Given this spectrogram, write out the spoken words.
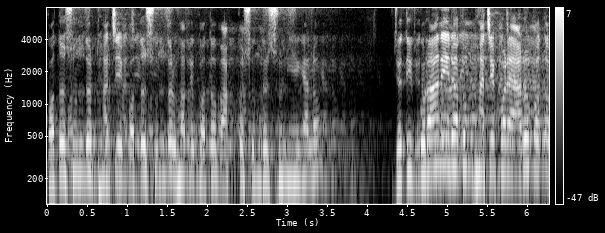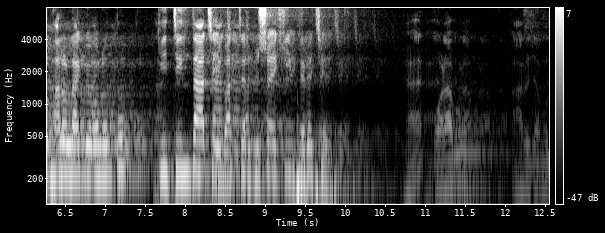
কত সুন্দর ঢাঁচে কত সুন্দরভাবে কত বাক্য সুন্দর শুনিয়ে গেল। যদি কোরআন এরকম ঢাঁচে পড়ে আরও কত ভালো লাগবে বলুন তো? কি চিন্তা আছে এই বাচ্চার বিষয়ে? কি ভেবেছেন? হ্যাঁ পড়াবো। আরও যেমন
